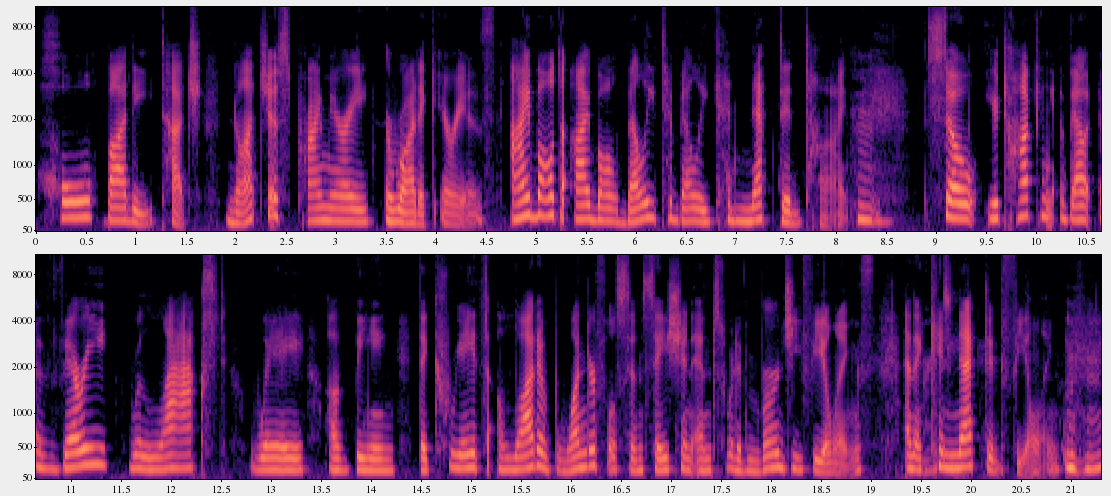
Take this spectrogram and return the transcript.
whole body touch, not just primary erotic areas. Eyeball to eyeball, belly to belly, connected time. Hmm. So you're talking about a very relaxed, way of being that creates a lot of wonderful sensation and sort of mergy feelings and a connected feeling. Mm-hmm.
